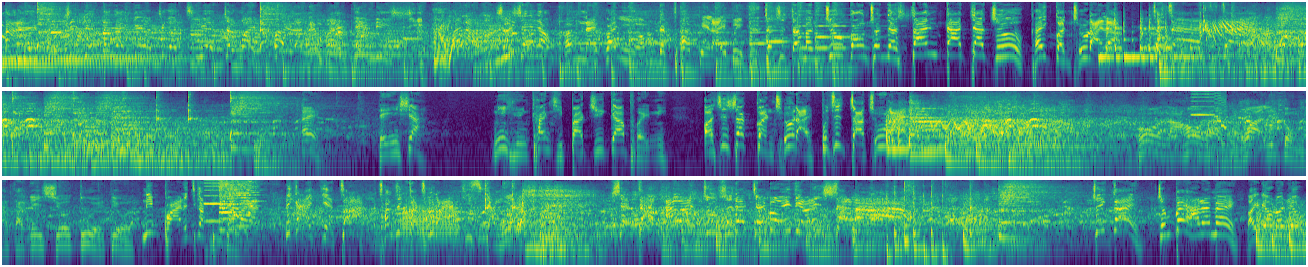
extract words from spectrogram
谢谢大家给我这个机会赚外快了，能还点利息。好了，首先呢，我们来欢迎我们的特别来宾，这是咱们珠光村的三大家族，可以滚出来了。谢谢，谢一下，你很看起把猪肝陪你，而是说滚出来，不是找出来。好 啦好啦，我跟你讲啦，大家小拄会着啦。你把你这个地方人，你赶紧走啦，重新滚出来，其实讲话。现在台湾主持的节目已经很上啦。追盖准备好了没？来了来了。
